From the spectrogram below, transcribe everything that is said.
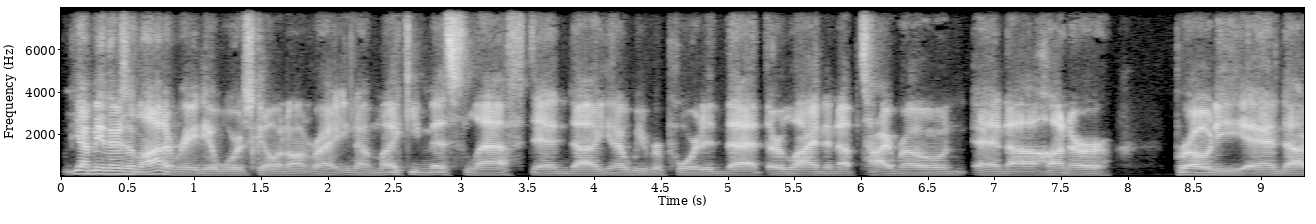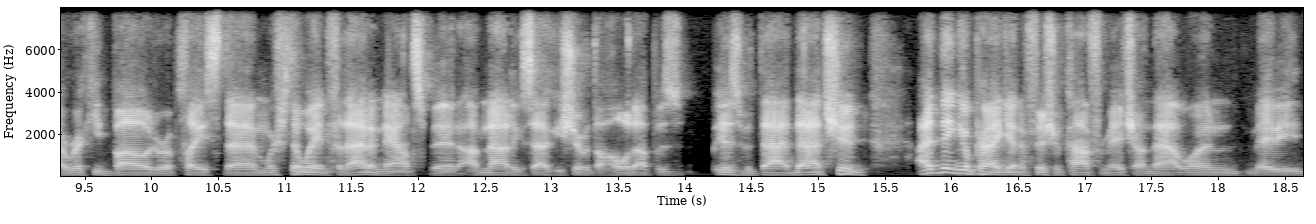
yeah, I mean, there's a lot of radio wars going on, right? You know, Mikey Miss left, and uh, you know, we reported that they're lining up Tyrone and uh, Hunter Brody and uh, Ricky Bowe to replace them. We're still waiting for that announcement. I'm not exactly sure what the holdup is is with that. That should, I think you'll probably get an official confirmation on that one, maybe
